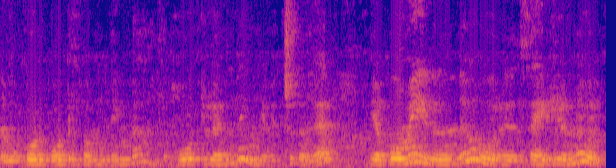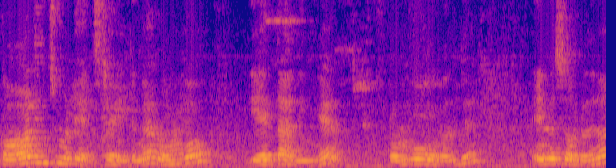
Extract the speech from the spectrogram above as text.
நம்ம கோடு போட்டிருக்கோம் இல்லைங்களா? அந்த கோட்டிலேருந்து இங்கே வச்சுக்கோங்க. எப்போவுமே இது வந்து ஒரு சைட்லேருந்து ஒரு கால் இன்ச் மட்டும் எக்ஸ்ட்ரா ஏற்றுங்க ரொம்ப ஏற்றாதீங்க ரொம்ப வந்து என்ன சொல்கிறதுனா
